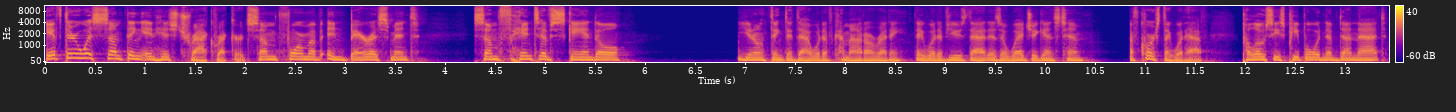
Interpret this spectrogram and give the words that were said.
if there was something in his track record, some form of embarrassment, some hint of scandal, you don't think that that would have come out already? They would have used that as a wedge against him. Of course they would have. Pelosi's people wouldn't have done that.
